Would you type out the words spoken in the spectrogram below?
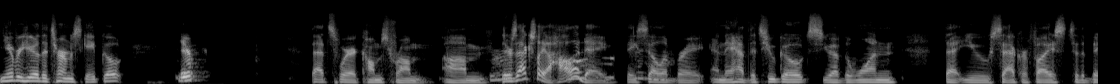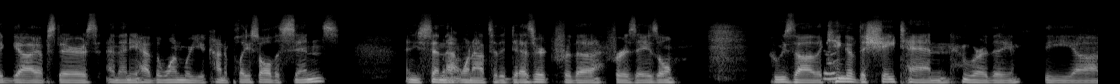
you ever hear the term scapegoat? Yep. That's where it comes from. Um, there's actually a holiday they Oh. celebrate, and they have the two goats. You have the one that you sacrifice to the big guy upstairs, and then you have the one where you kind of place all the sins, and you send that one out to the desert for the for Azazel, who's uh, the king of the shaitan, who are the the uh,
